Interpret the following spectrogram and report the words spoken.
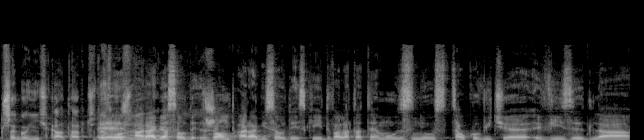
przegonić Katar. Czy to jest możliwe? Arabia Saudy... Rząd Arabii Saudyjskiej dwa lata temu zniósł całkowicie wizy dla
